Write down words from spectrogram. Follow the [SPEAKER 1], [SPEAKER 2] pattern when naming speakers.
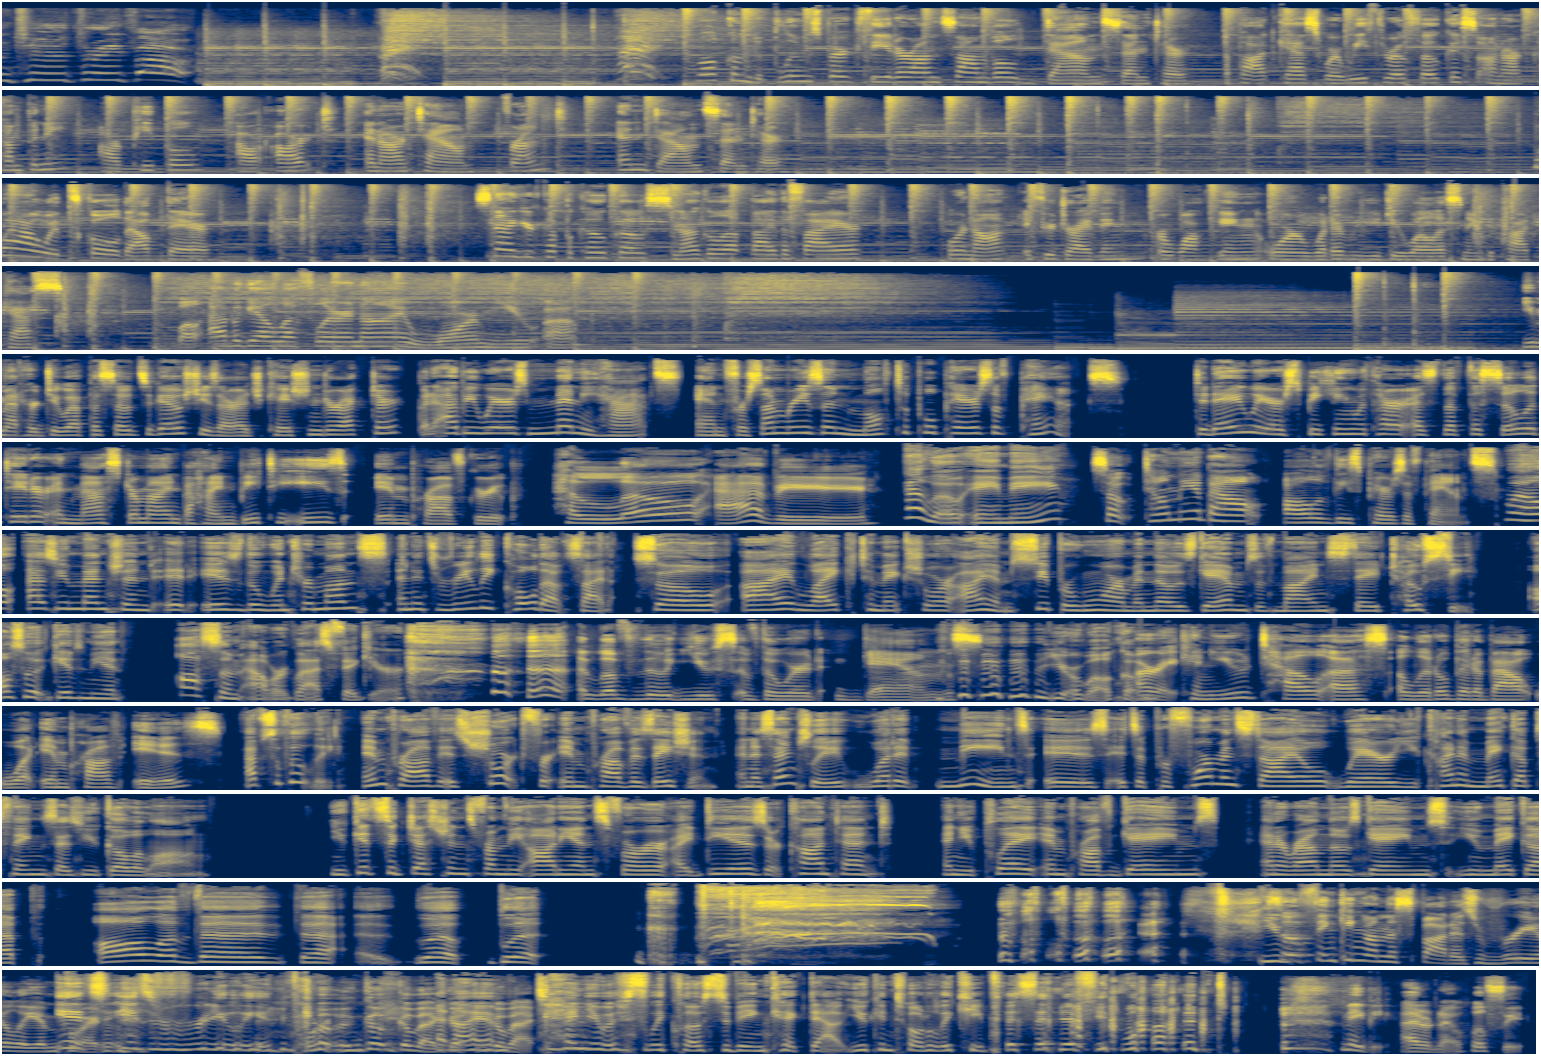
[SPEAKER 1] One, two, three, four.
[SPEAKER 2] Welcome to Bloomsburg Theater Ensemble Down Center, a podcast where we throw focus on our company, our people, our art, and our town, front and down center. Wow, it's cold out there. Snag your cup of cocoa, snuggle up by the fire, or not if you're driving or walking or whatever you do while listening to podcasts, while Abigail Leffler and I warm you up. You met her two episodes ago. She's our education director, but Abby wears many hats and for some reason, multiple pairs of pants. Today, we are speaking with her as the facilitator and mastermind behind BTE's improv group. Hello, Abby.
[SPEAKER 3] Hello, Amy.
[SPEAKER 2] So tell me about all of these pairs of pants.
[SPEAKER 3] Well, as you mentioned, it is the winter months and it's really cold outside. So I like to make sure I am super warm and those gams of mine stay toasty. Also, it gives me an awesome hourglass figure.
[SPEAKER 2] I love the use of the word gams.
[SPEAKER 3] You're welcome.
[SPEAKER 2] All right. Can you tell us a little bit about what improv is?
[SPEAKER 3] Absolutely. Improv is short for improvisation. And essentially, what it means is it's a performance style where you kind of make up things as you go along. You get suggestions from the audience for ideas or content, and you play improv games. And around those games, you make up all of the the uh, blah, blah. You-
[SPEAKER 2] so thinking on the spot is really important.
[SPEAKER 3] It's, it's really important.
[SPEAKER 2] go, go back.
[SPEAKER 3] and I am tenuously close to being kicked out. You can totally keep this in if you want.
[SPEAKER 2] Maybe. I don't know. We'll see.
